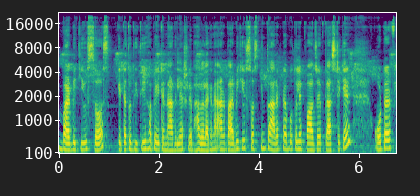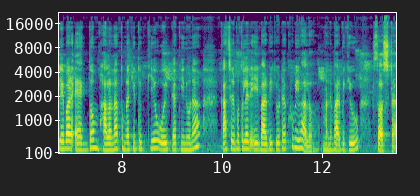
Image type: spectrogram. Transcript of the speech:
বার্বিকিউ সস এটা তো দিতেই হবে, এটা না দিলে আসলে ভালো লাগে না। আর বার্বিকিউ সস কিন্তু আরেকটা বোতলে পাওয়া যায় প্লাস্টিকের। ওটার ফ্লেভার একদম ভালো না। তোমরা কিন্তু কেউ ওইটা কিনো না। কাঁচের বোতলের এই বার্বিকিউটা খুবই ভালো মানে বার্বিকিউ সসটা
